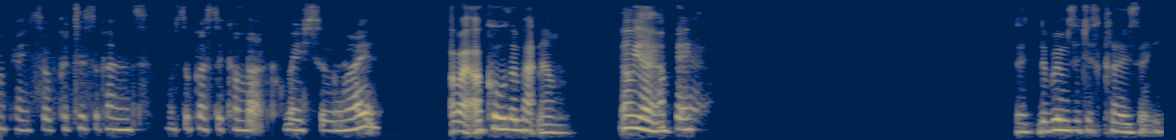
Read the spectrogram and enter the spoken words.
Okay, so participants are supposed to come back very soon, right? all right, I'll call them back now. Oh yeah. Okay. The, the rooms are just closing.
